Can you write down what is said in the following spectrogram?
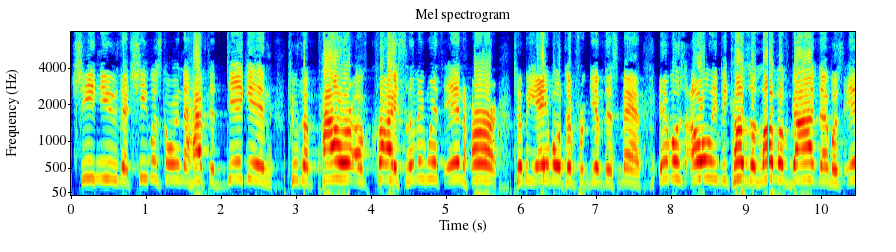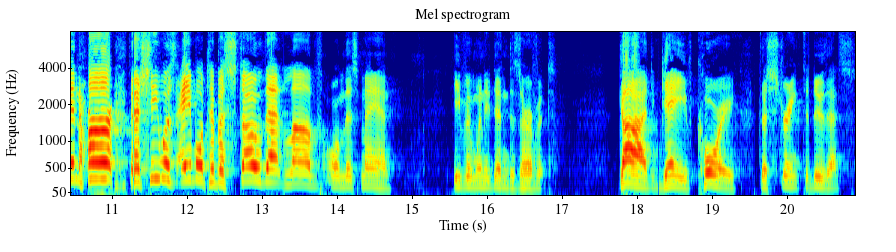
She knew that she was going to have to dig in to the power of Christ living within her to be able to forgive this man. It was only because the love of God that was in her that she was able to bestow that love on this man, even when he didn't deserve it. God gave Corrie the strength to do this.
